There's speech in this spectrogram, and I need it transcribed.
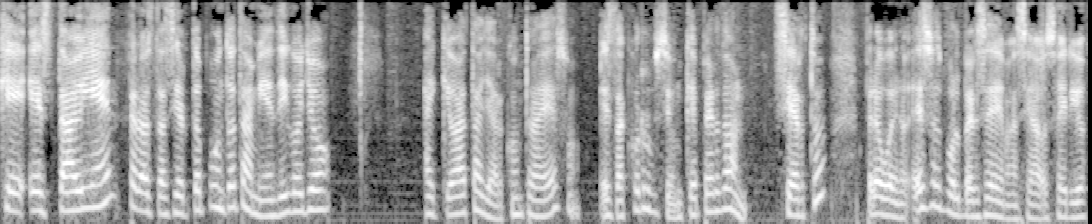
que está bien, pero hasta cierto punto también digo yo, hay que batallar contra eso. Esta corrupción que perdón, ¿cierto? Pero bueno, eso es volverse demasiado serio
